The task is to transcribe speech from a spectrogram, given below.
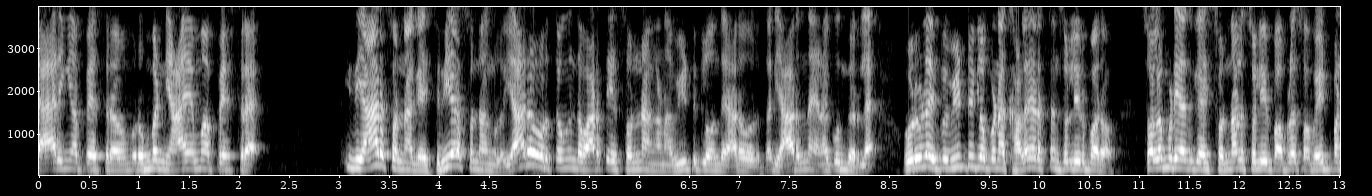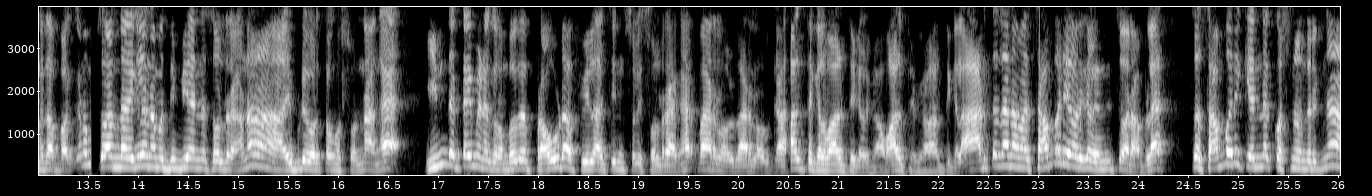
டேரிங்காக பேசுகிற ரொம்ப- ரொம்ப பேசுகிற இது யார் சொன்னாங்க? சரியா சொன்னாங்களோ? யாரோ ஒருத்தவங்க இந்த வார்த்தையை சொன்னாங்க. நான் வீட்டுக்குள்ள வந்து யாரோ ஒருத்தர் யாருன்னு தான் எனக்கும் தெரியல. ஒருவேளை இப்போ வீட்டுக்குள்ள போன கலையரசன் சொல்லியிருப்பாரோ? சொல்ல முடியாது கைஸ் சொன்னாலும் சொல்லியிருப்பாப்ல ஸோ வெயிட் பண்ணி தான் பார்க்கணும். ஸோ அந்த வகையில் நம்ம திவ்யா என்ன சொல்கிறாங்கன்னா இப்படி ஒருத்தவங்க சொன்னாங்க. இந்த டைம் எனக்கு ரொம்பவே ப்ரௌடாக ஃபீல் ஆச்சுன்னு சொல்லி சொல்றாங்க. வேற லெவல் வேற லெவலுக்கா வாழ்த்துக்கள் வாழ்த்துக்கள்க்கா? வாழ்த்துக்கள் வாழ்த்துக்கள். அடுத்ததான் நம்ம சபரி அவர்கள் எந்திரிச்சு வராப்ல ஸோ சபரிக்கு என்ன கொஸ்டின் வந்திருக்குன்னா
